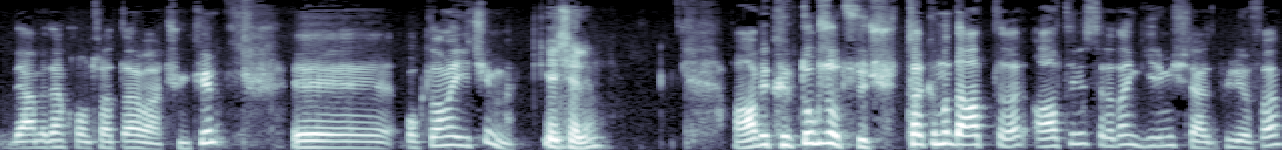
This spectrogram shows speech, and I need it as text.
devam eden kontratlar var çünkü. E, Oklama'ya geçeyim mi? Geçelim. Abi 49-33 takımı dağıttılar. 6. sıradan girmişlerdi playoff'a.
